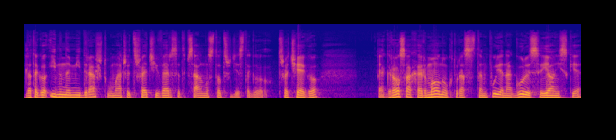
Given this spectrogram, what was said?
Dlatego inny midrasz tłumaczy trzeci werset psalmu 133, jak rosa Hermonu, która zstępuje na góry syjońskie,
